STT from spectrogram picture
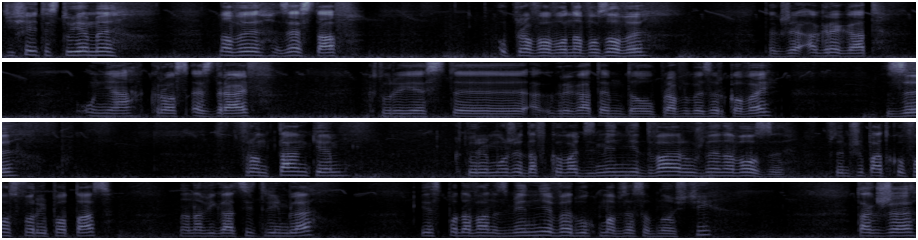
Dzisiaj testujemy nowy zestaw uprawowo-nawozowy, także agregat Unia Cross S-Drive, który jest e, agregatem do uprawy bezorkowej z front tankiem, który może dawkować zmiennie dwa różne nawozy. W tym przypadku fosfor i potas na nawigacji Trimble jest podawany zmiennie według map zasobności. Także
